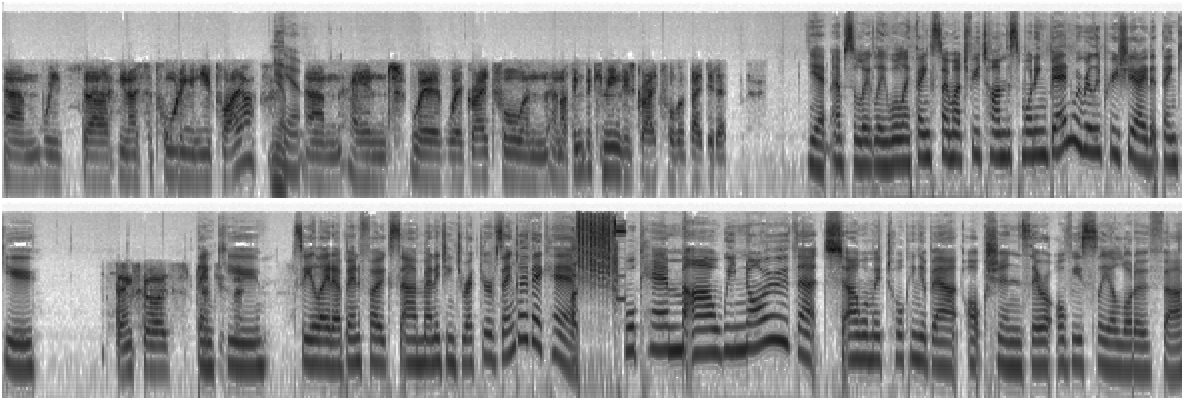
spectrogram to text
um, with, uh, you know, supporting a new player, yep. um, and we're we're grateful, and, and I think the community is grateful that they did it. Yeah, absolutely. Well, thanks so much for your time this morning, Ben. We really appreciate it. Thank you. Thanks, guys. Thank you. you See you later. Ben Faulks, uh, Managing Director of Zango there, Cam. Well, Cam, uh, we know that uh, when we're talking about auctions, there are obviously a lot of uh,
